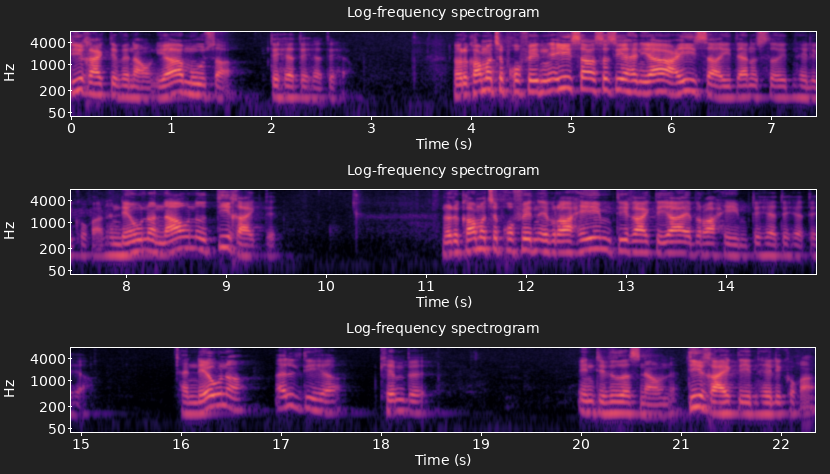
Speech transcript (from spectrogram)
Direkte ved navn. Ja Musa. Det her, det her, det her. Når det kommer til profeten Isa, så siger han Ja Isa i et andet sted i den hellige Koran. Han nævner navnet direkte. Når det kommer til profeten Ibrahim, direkte Ja Ibrahim. Det her, det her, det her. Han nævner alle de her kæmpe individers navne direkte i den hellige Koran.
